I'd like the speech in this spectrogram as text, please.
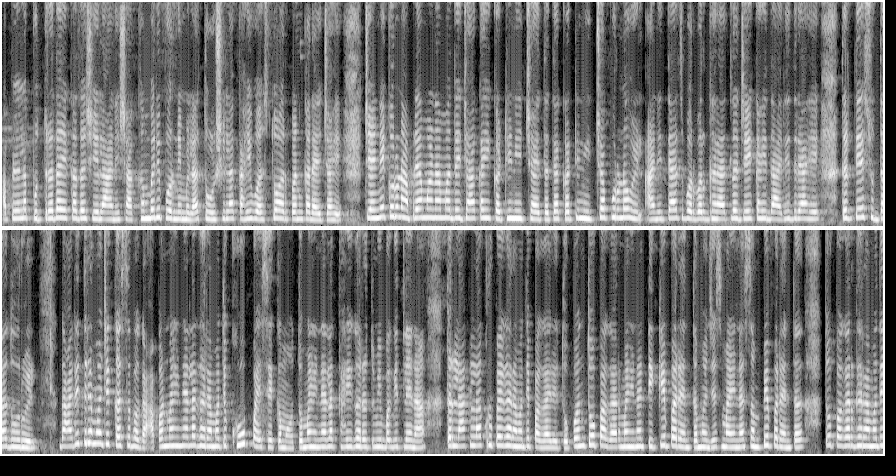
आपल्याला पुत्रदा एकादशीला आणि शाकंभरी पौर्णिमेला तुळशीला काही वस्तू अर्पण करायच्या आहे. जेणेकरून आपल्या मनामध्ये ज्या काही कठीण इच्छा आहेत तर त्या कठीण इच्छा पूर्ण होईल आणि त्याचबरोबर घरातलं जे काही दारिद्र्य आहे तर ते सुद्धा दूर होईल. दारिद्र्य म्हणजे कसं बघा आपण महिन्याला घरामध्ये खूप पैसे कमवतो महिन्याला काही घर तुम्ही बघितले ना तर लाख लाख रुपये घरामध्ये पगार येतो. पण तो पगार महिना टिकेपर्यंत म्हणजेच महिना संपेपर्यंत तो पगार घरामध्ये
